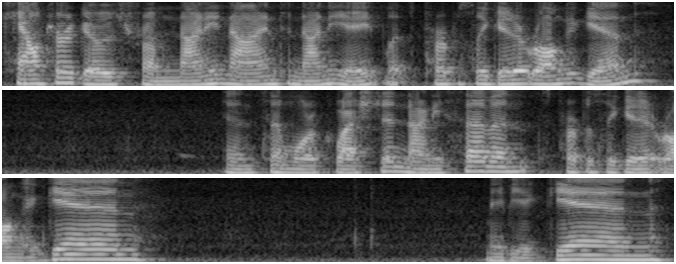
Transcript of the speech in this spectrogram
counter goes from 99 to 98. Let's purposely get it wrong again. And similar question, 97. Let's purposely get it wrong again. Maybe again.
